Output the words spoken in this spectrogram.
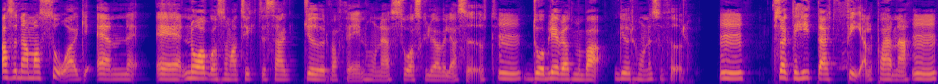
Alltså när man såg en, eh, någon som man tyckte så här, gud vad fin hon är, så skulle jag vilja se ut. Mm. Då blev det att man bara, gud hon är så ful. Mm. Försökte hitta ett fel på henne. Mm.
